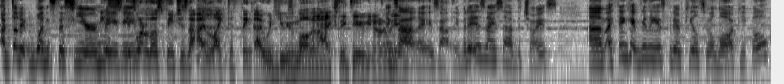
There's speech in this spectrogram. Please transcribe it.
I've done it once this year, maybe. It's, it's one of those features that I like to think I would use more than I actually do. You know what I mean? Exactly, exactly. But it is nice to have the choice. Um, I think it really is going to appeal to a lot of people.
